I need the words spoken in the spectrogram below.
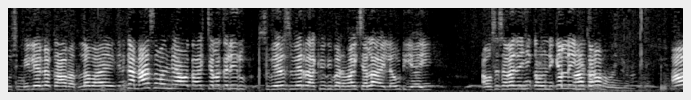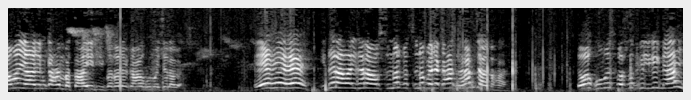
कुछ मिले ना का मतलब है? इनका ना समझ में आता है चलो चली सुबह सुबह राखियों की बनवाई चला आई लौट आई। और उसे चला जाइए कहूँ निकल रही है? करब हम आवा यार इनका हम बताई थी पता नहीं कहाँ घूमे चला गया। ए हे हे इधर आओ इधर आओ सुनो सुनो पहले कहाँ घर में जाता है। तो घूमे फुर्सत मिल गई नहीं?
